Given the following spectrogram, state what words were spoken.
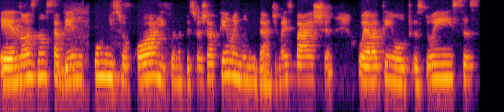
é, nós não sabemos como isso ocorre quando a pessoa já tem uma imunidade mais baixa ou ela tem outras doenças.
